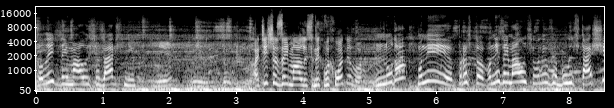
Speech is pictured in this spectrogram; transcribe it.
Колись займалися зараз ні. А ті, що займались, в них виходило? Ну так, вони просто вони займалися, вони вже були старші.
